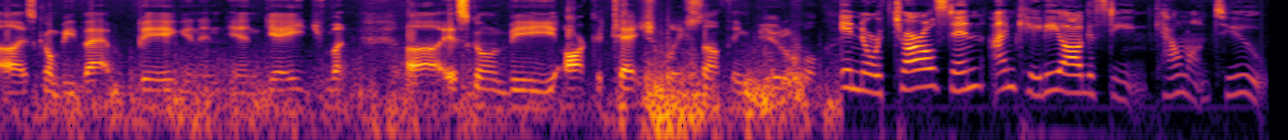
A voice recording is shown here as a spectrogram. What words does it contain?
Uh, it's going to be that big and an engagement. Uh, it's going to be architecturally something beautiful. In North Charleston, I'm Katie Augustine. Count on two.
